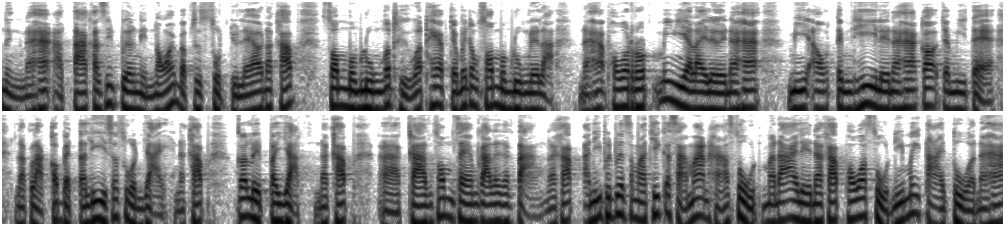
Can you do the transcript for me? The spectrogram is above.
หนึ่งนะฮะอัตราการสิ้นเปลืองเนี่ยน้อยแบบสุดๆอยู่แล้วนะครับซ่อมบำรุงก็ถือว่าแทบจะไม่ต้องซ่อมบำรุงเลยล่ะนะฮะเพราะว่ารถไม่มีอะไรเลยนะฮะมีเอาเต็มที่เลยนะฮะก็จะมีแต่หลักๆ ก็แบตเตอรี่ซะส่วนใหญ่นะครับก็เลยประหยัดนะครับการซ่อมแซมการอะไรต่างๆนะครับอันนี้เพื่อนๆสมาชิกก็สามารถหาสูตรมาได้เลยนะครับเพราะว่าสูตรนี้ไม่ตายตัวนะฮะ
